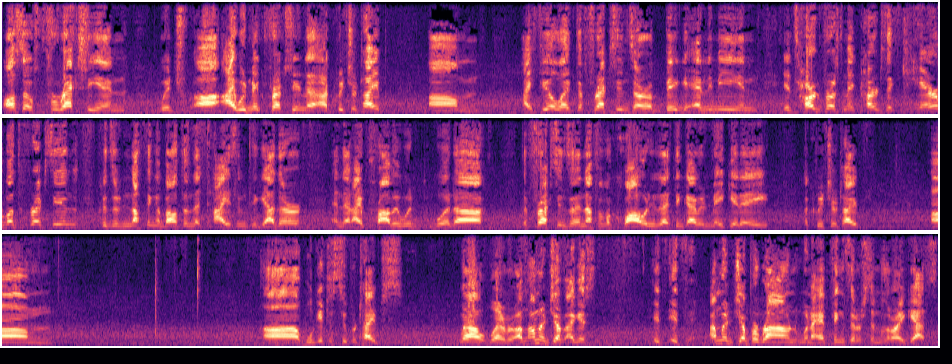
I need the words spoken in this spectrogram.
Also, Phyrexian, which uh, I would make Phyrexian a, a creature type. Um, I feel like the Phyrexians are a big enemy, and it's hard for us to make cards that care about the Phyrexians because there's nothing about them that ties them together, and that I probably would would uh, the Phyrexians are enough of a quality that I think I would make it a, a creature type. Um, uh, we'll get to super types. Well, whatever. I'm, I'm gonna jump. I guess it, it's. I'm gonna jump around when I have things that are similar. I guess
